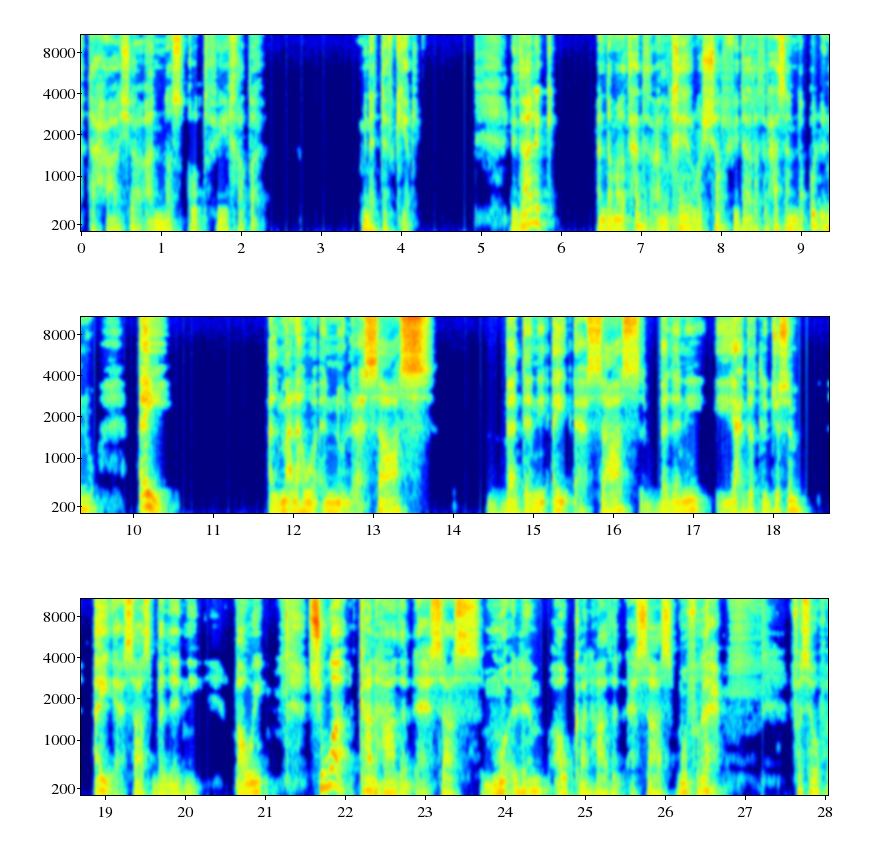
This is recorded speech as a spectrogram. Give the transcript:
نتحاشى أن نسقط في خطأ من التفكير. لذلك عندما نتحدث عن الخير والشر في دائرة الحسن نقول أنه أي المعنى هو إنه الإحساس بدني أي إحساس بدني يحدث للجسم أي إحساس بدني قوي. سواء كان هذا الإحساس مؤلم أو كان هذا الإحساس مفرح فسوف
